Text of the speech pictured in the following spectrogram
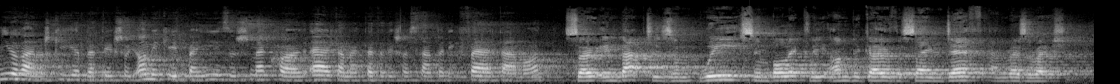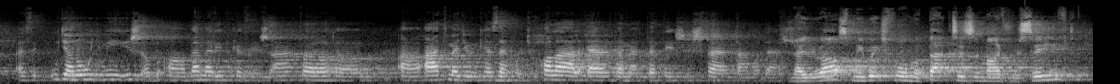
nyilvános kihirdetés, hogy amiképpen Jézus meghalt, eltemettetett, és aztán pedig feltámad, so in baptism we symbolically undergo the same death and resurrection. ez ugyanúgy mi is a, a bemerítkezés által a, a, átmegyünk ezen, hogy halál, eltemettetés és feltámadás. Now you ask me which form of baptism I've received.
